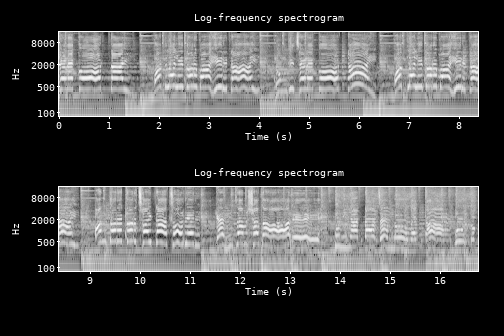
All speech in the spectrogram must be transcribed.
ছেড়ে কোটাই বদলালি তোর বাহিরটাই। লুঙ্গি ছেড়ে কোটাই বদলালি তোর বাহিরটাই। অন্তরে তোর ছয়টা চোরের গ্যাঞ্জাম সদারে। দুনিয়াটা যেন একটা গোলক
